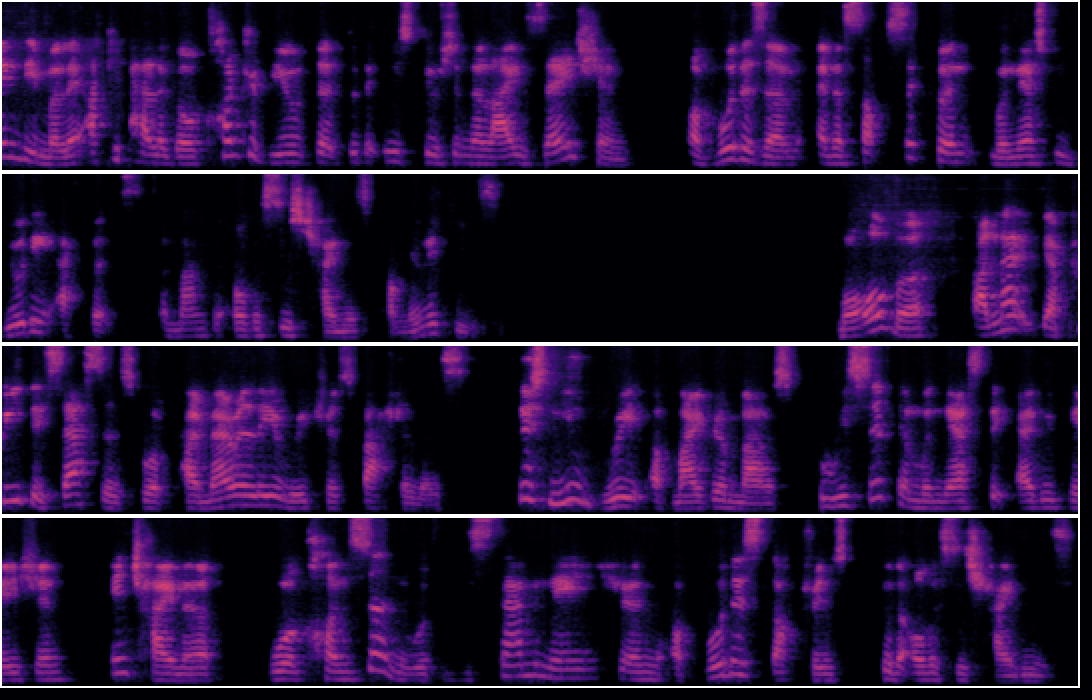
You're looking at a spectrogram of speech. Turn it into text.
in the Malay archipelago contributed to the institutionalization of Buddhism and the subsequent monastery building efforts among the overseas Chinese communities. Moreover, unlike their predecessors who were primarily ritual specialists, this new breed of migrant monks who received a monastic education in China were concerned with the dissemination of Buddhist doctrines to the overseas Chinese.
